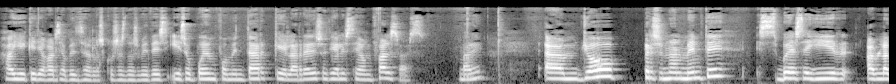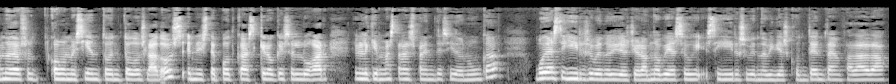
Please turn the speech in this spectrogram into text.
hay que llegarse a pensar las cosas dos veces y eso puede fomentar que las redes sociales sean falsas, ¿vale? yo personalmente voy a seguir hablando de cómo me siento en todos lados. En este podcast creo que es el lugar en el que más transparente he sido nunca. Voy a seguir subiendo vídeos llorando, voy a seguir subiendo vídeos contenta, enfadada,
